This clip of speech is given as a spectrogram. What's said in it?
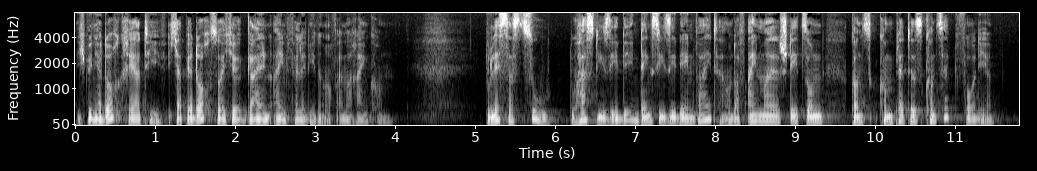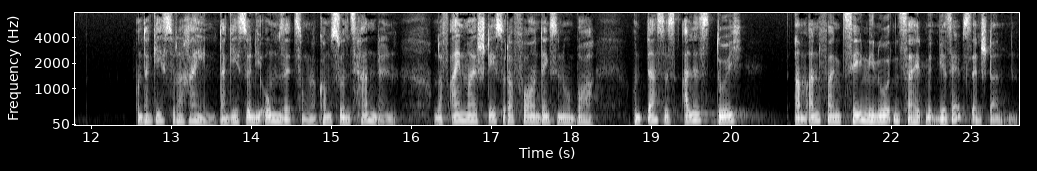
Ich bin ja doch kreativ. Ich habe ja doch solche geilen Einfälle, die dann auf einmal reinkommen. Du lässt das zu. Du hast diese Ideen, denkst diese Ideen weiter und auf einmal steht so ein komplettes Konzept vor dir. Und dann gehst du da rein, dann gehst du in die Umsetzung, dann kommst du ins Handeln. Und auf einmal stehst du davor und denkst dir nur, boah, und das ist alles durch am Anfang zehn Minuten Zeit mit mir selbst entstanden.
